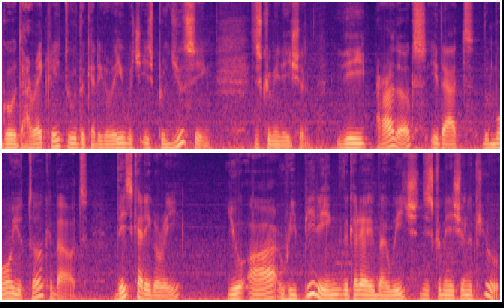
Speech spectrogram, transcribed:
go directly to the category which is producing discrimination. The paradox is that the more you talk about this category, you are repeating the category by which discrimination occurs.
